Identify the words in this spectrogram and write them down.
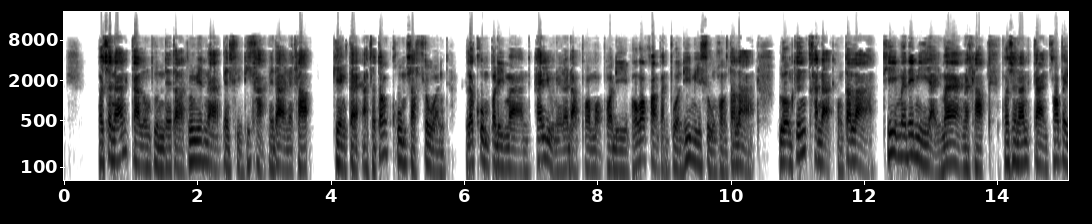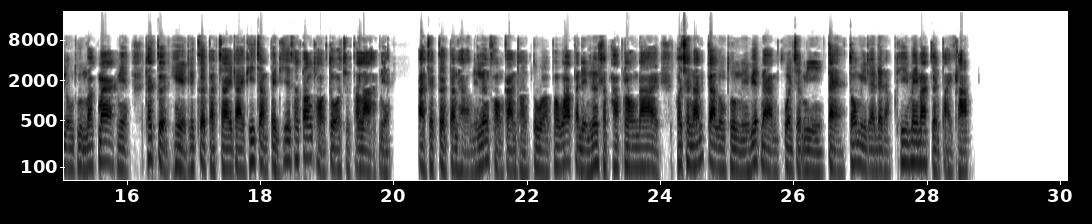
เพราะฉะนั้นการลงทุนในตลาดหุ้นเวียดนามเป็นสิ่งที่ขาดไม่ได้นะครับ เพียงแต่อาจจะต้องคุมสัดส่วน และคุมปริมาณให้อยู่ในระดับพอเหมาะพอดี เพราะว่าความผันผวนที่มีสูงของตลาด รวมถึงขนาดของตลาดที่ไม่ได้มีใหญ่มากนะครับ เพราะฉะนั้นการเข้าไปลงทุนมากๆเนี่ยถ้าเกิดเหตุหรือเกิดปัจจัยใดที่จำเป็นที่จะต้องถอนตัวออกจากตลาดเนี่ยอาจจะเกิดปัญหาในเรื่องของการถอนตัว เพราะว่าประเด็นเรื่องสภาพคล่องได้ เพราะฉะนั้นการลงทุนในเวียดนามควรจะมี แต่ต้องมีระดับที่ไม่มากเกินไปครับ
